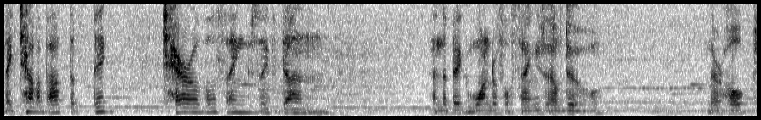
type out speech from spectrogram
They tell about the big, terrible things they've done and the big, wonderful things they'll do. Their hopes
